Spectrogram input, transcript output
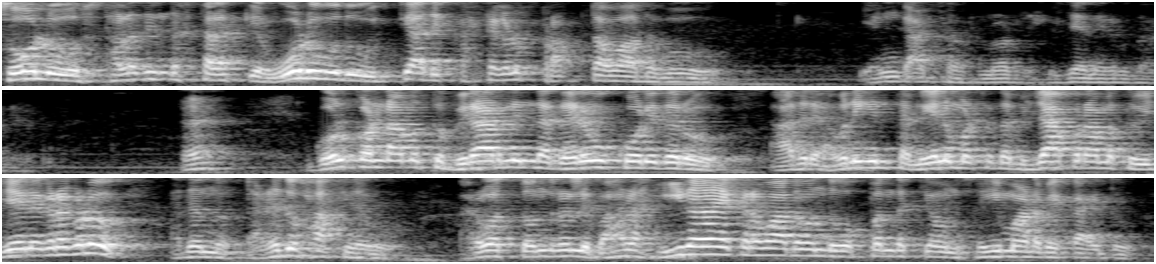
ಸೋಲು, ಸ್ಥಳದಿಂದ ಸ್ಥಳಕ್ಕೆ ಓಡುವುದು ಇತ್ಯಾದಿ ಕಷ್ಟಗಳು ಪ್ರಾಪ್ತವಾದವು. ಆಡ್ಸೋರು ನೋಡ್ರಿ ವಿಜಯನಗರದವರು ಹಾಂ? ಗೋಲ್ಕೊಂಡ ಮತ್ತು ಬಿರಾರ್ನಿಂದ ನೆರವು ಕೋರಿದರು. ಆದರೆ ಅವನಿಗಿಂತ ಮೇಲುಮಟ್ಟದ ಬಿಜಾಪುರ ಮತ್ತು ವಿಜಯನಗರಗಳು ಅದನ್ನು ತಡೆದು ಹಾಕಿದವು. ಅರವತ್ತೊಂದರಲ್ಲಿ ಬಹಳ ಹೀನಾಯಕರವಾದ ಒಂದು ಒಪ್ಪಂದಕ್ಕೆ ಅವನು ಸಹಿ ಮಾಡಬೇಕಾಯಿತು.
